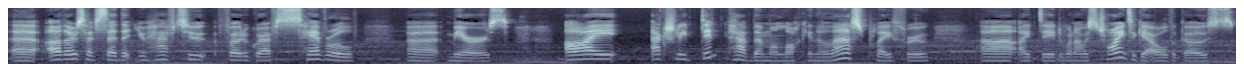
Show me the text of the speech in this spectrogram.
Uh, others have said that you have to photograph several uh, mirrors. I actually didn't have them unlocked in the last playthrough uh, I did when I was trying to get all the ghosts.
